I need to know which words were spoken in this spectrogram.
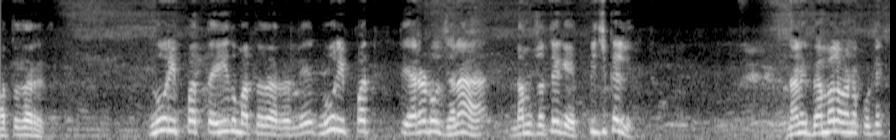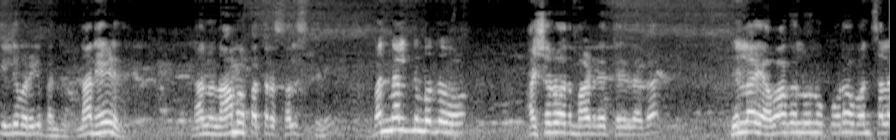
ಮತದಾರರು. ನೂರ ಇಪ್ಪತ್ತೈದು ಮತದಾರರಲ್ಲಿ ನೂರ ಇಪ್ಪತ್ತೆರಡು ಜನ ನಮ್ಮ ಜೊತೆಗೆ ಫಿಸಿಕಲಿ ನನಗೆ ಬೆಂಬಲವನ್ನು ಕೊಡಲಿಕ್ಕೆ ಇಲ್ಲಿವರೆಗೆ ಬಂದಿದೆ ನಾನು ಹೇಳಿದೆ, ನಾನು ನಾಮಪತ್ರ ಸಲ್ಲಿಸ್ತೀನಿ. ಬಂದಮೇಲೆ ನಿಮ್ಮದು ಆಶೀರ್ವಾದ ಮಾಡಿರಿ ಅಂತ ಹೇಳಿದಾಗ, ಇಲ್ಲ ಯಾವಾಗಲೂ ಕೂಡ ಒಂದ್ಸಲ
